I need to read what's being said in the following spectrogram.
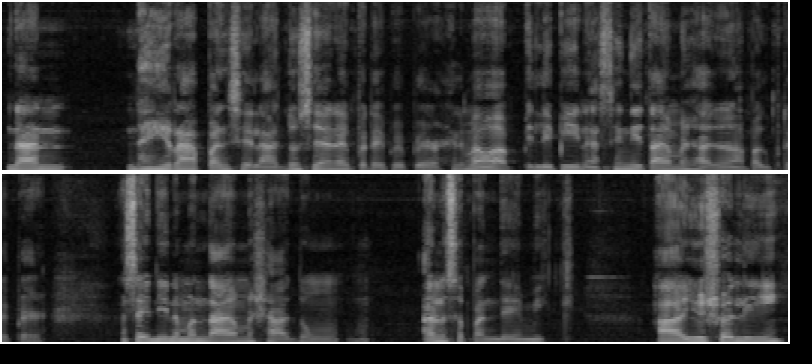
na nahirapan sila, doon sila nagpre-prepare. Halimbawa, Pilipinas, hindi tayo masyado nakapag-prepare. Kasi hindi naman tayo masyadong ano sa pandemic. Uh, usually,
